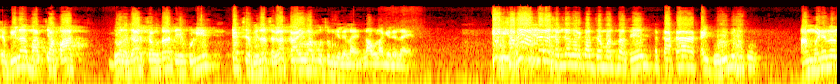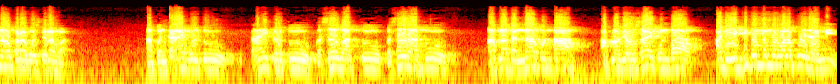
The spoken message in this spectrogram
छबीला मागच्या पाच दोन हजार चौदा ते एकोणीस त्या छबीला सगळा काळीवा पुसून गेलेला आहे लावला गेलेला आहे. ती छबी आपल्याला समजा जर का जमत नसेल तर काका काही बोलू बी नको. आंबणीनं नाव खराब असते ना मग. आपण काय बोलतो काय करतो कसं वागतो कसं राहतो आपला धंदा कोणता आपला व्यवसाय कोणता आणि एक दोन दोन नंबरवाला पुढे जाईल नाही.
